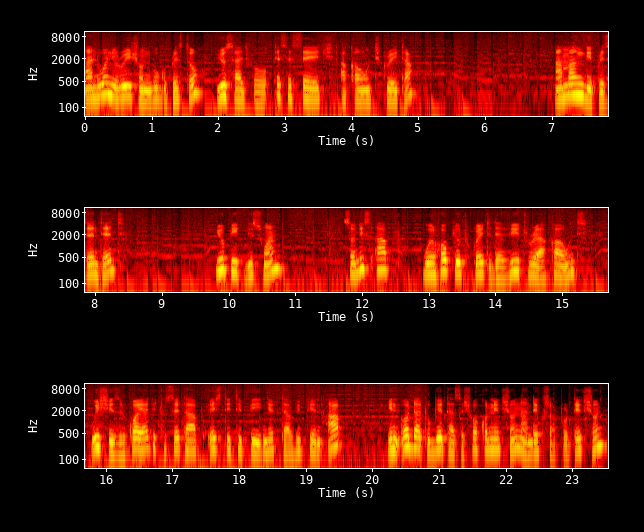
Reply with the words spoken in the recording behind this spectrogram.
and when you reach on google play store you search for ssh account creator. Among the presented you pick this one. So this app will help you to create the v2 account which is required to set up http injector vpn app in order to get a secure connection and extra protection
